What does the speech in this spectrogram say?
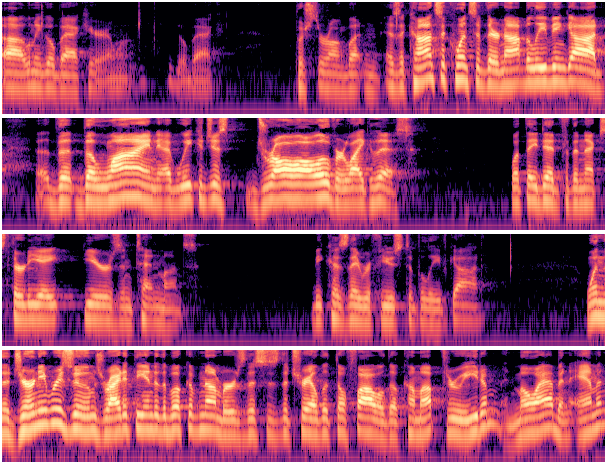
uh, let me go back here. I want to go back. Push the wrong button. As a consequence of their not believing God, uh, the, the line, uh, we could just draw all over like this what they did for the next 38 years and 10 months because they refused to believe God. When the journey resumes, right at the end of the book of Numbers, this is the trail that they'll follow. They'll come up through Edom and Moab and Ammon.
